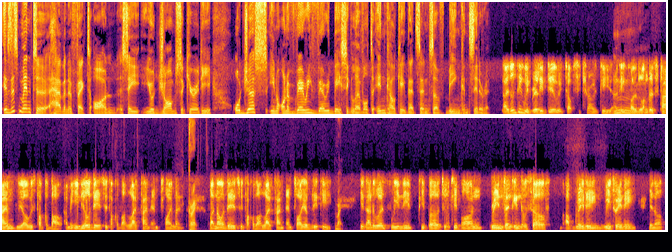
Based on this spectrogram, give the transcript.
Is this meant to have an effect on, say, your job security, or just, you know, on a very, very basic level to inculcate that sense of being considerate? I don't think we really deal with job security. I mm. think for the hmm. longest time, we always talk about, I mean, in the old days, we talk about lifetime employment. Correct. But nowadays, we talk about lifetime employability. Right. In other words, we need people to keep on reinventing themselves, upgrading, retraining, you know,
